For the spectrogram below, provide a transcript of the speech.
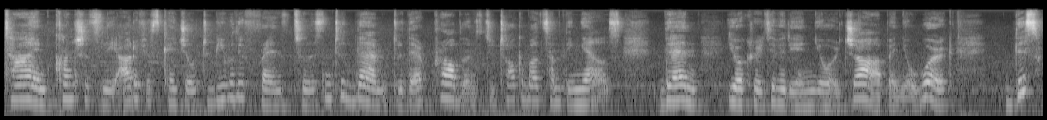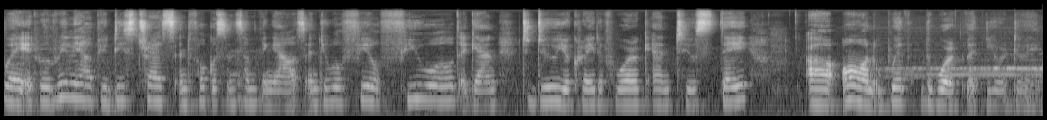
time consciously out of your schedule to be with your friends, to listen to them, to their problems, to talk about something else than your creativity and your job and your work this way it will really help you de-stress and focus on something else and you will feel fueled again to do your creative work and to stay uh, on with the work that you're doing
